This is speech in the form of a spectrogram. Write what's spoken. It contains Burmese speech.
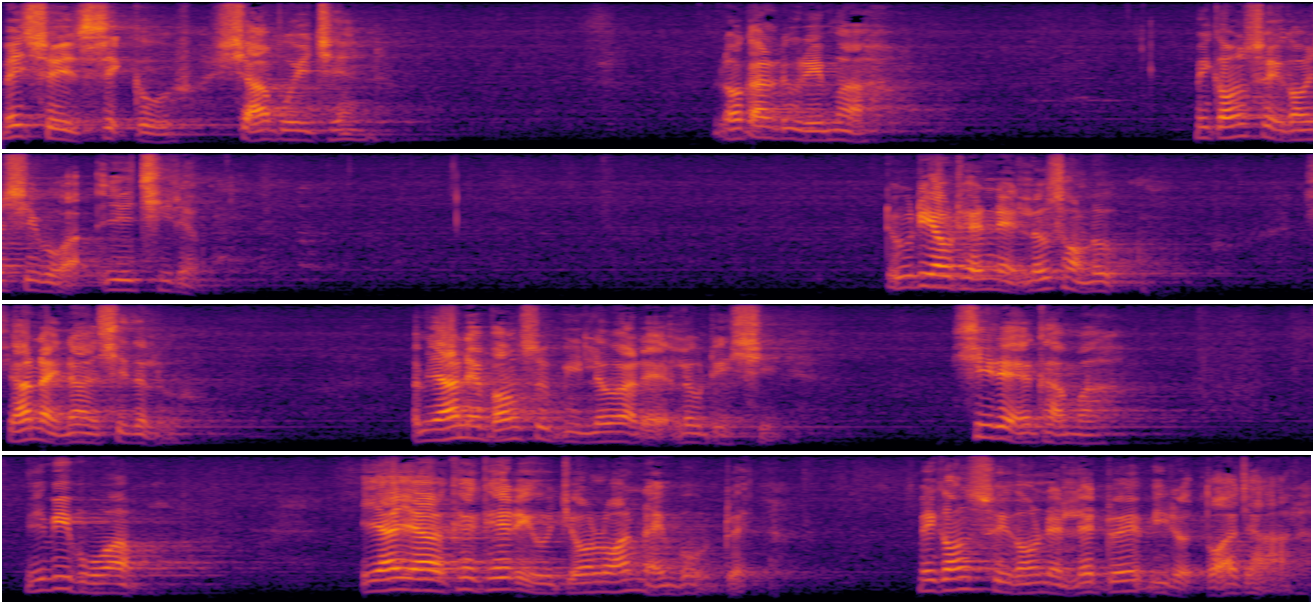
မိတ်ဆွေစစ်ကိုရှားပွေခြင်းလောကလူတွေမှာမိကောင်းဆွေကောင်းရှိဖို့အရေးကြီးတယ်ဒုတိယထဲနဲ့လှုပ်ဆောင်လို့ရနိုင်တာရှိသလိုအများနဲ့ပေါင်းစုပြီးလုပ်ရတဲ့အလုပ်တွေရှိတယ်ရှိတဲ့အခါမှာမိမိဘဝ အရာရာခက်ခဲတွေကိုကျော်လွှားနိုင်ဖို့အတွက်မိကောင်းဆွေကောင်းနဲ့လက်တွဲပြီးတော့သွားကြရတာ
